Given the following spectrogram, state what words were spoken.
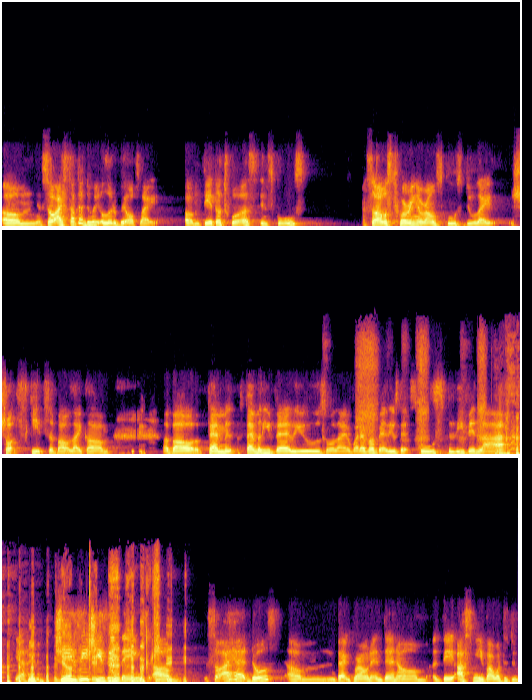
um so i started doing a little bit of like um theater tours in schools so i was touring around schools to do like short skits about like um about family family values or like whatever values that schools believe in lah yeah cheesy okay. cheesy things um so I had those um background and then um they asked me if I wanted to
